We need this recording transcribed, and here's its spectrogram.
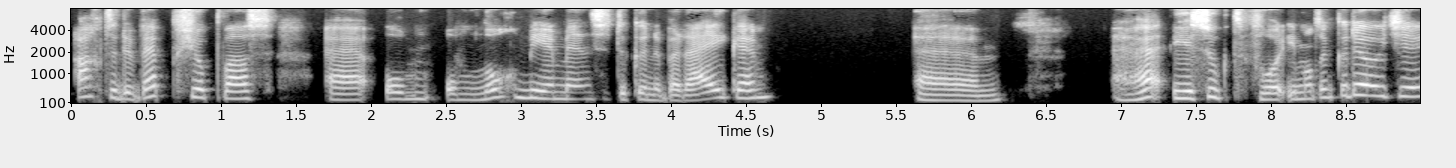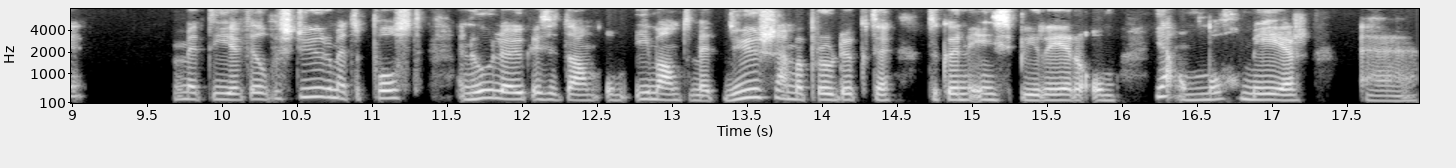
achter de webshop was om, om nog meer mensen te kunnen bereiken. Um, hè, je zoekt voor iemand een cadeautje met die je wil versturen met de post. En hoe leuk is het dan om iemand met duurzame producten te kunnen inspireren om, ja, om nog meer, uh,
